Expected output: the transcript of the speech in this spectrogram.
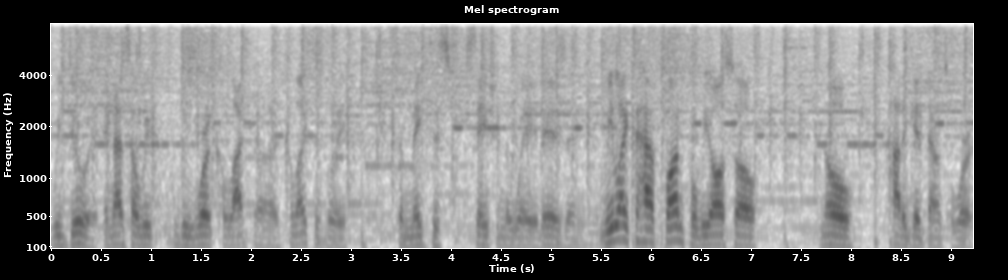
we do it. And that's how we, we work collect, uh, collectively to make this station the way it is. And we like to have fun, but we also know how to get down to work.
